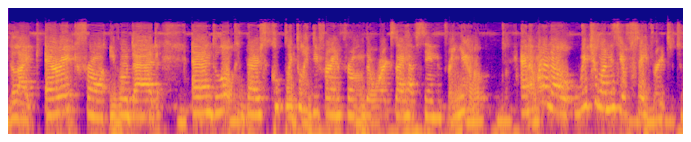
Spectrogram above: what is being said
like Eric from Evil Dead. And look, there's completely different from the works I have seen from you. And I want to know, which one is your favorite to,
